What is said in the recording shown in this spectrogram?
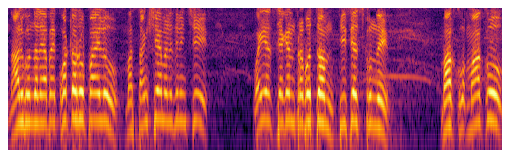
నాలుగు వందల యాభై కోట్ల రూపాయలు మా సంక్షేమ నిధి నుంచి వైఎస్ జగన్ ప్రభుత్వం తీసేసుకుంది. మాకు మాకు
